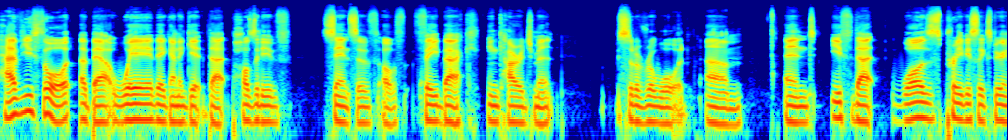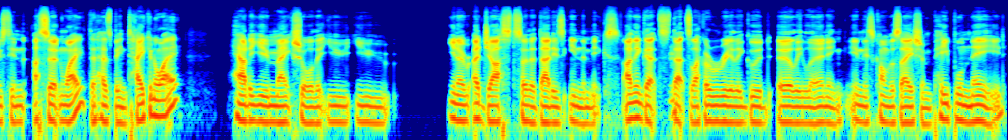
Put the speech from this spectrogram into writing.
have you thought about where they're going to get that positive sense of, of feedback, encouragement, sort of reward? Um, and if that was previously experienced in a certain way that has been taken away, how do you make sure that you you you know adjust so that that is in the mix? I think that's mm. that's like a really good early learning in this conversation. People need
